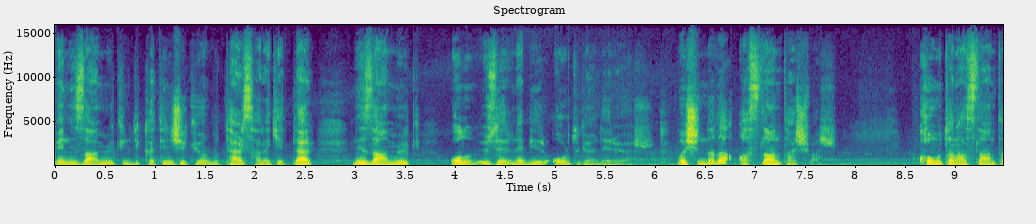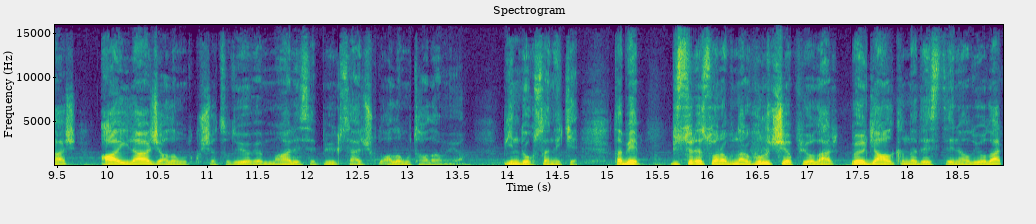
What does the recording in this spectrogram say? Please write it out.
ve Nizam Mülk'ün dikkatini çekiyor bu ters hareketler. Nizam Mülk onun üzerine bir ordu gönderiyor. Başında da Aslantaş var. Komutan Aslantaş aylarca Alamut kuşatılıyor ve maalesef Büyük Selçuklu Alamut'u alamıyor. 1092. Tabi bir süre sonra bunlar huruç yapıyorlar. Bölge halkının da desteğini alıyorlar.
